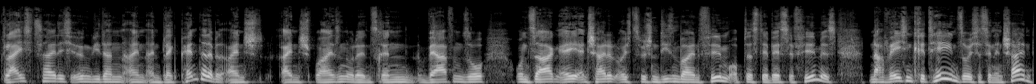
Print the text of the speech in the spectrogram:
gleichzeitig irgendwie dann ein, ein Black Panther damit reinspeisen oder ins Rennen werfen so und sagen, ey, entscheidet euch zwischen diesen beiden Filmen, ob das der beste Film ist. Nach welchen Kriterien soll ich das denn entscheiden?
